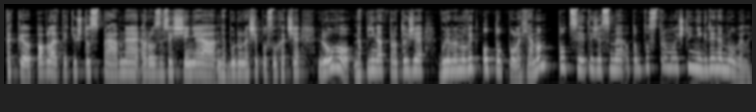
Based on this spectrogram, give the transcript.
Tak Pavle, teď už to správné rozřešení, já nebudu naše posluchače dlouho napínat, protože budeme mluvit o topolech. Já mám pocit, že jsme o tomto stromu ještě nikdy nemluvili.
